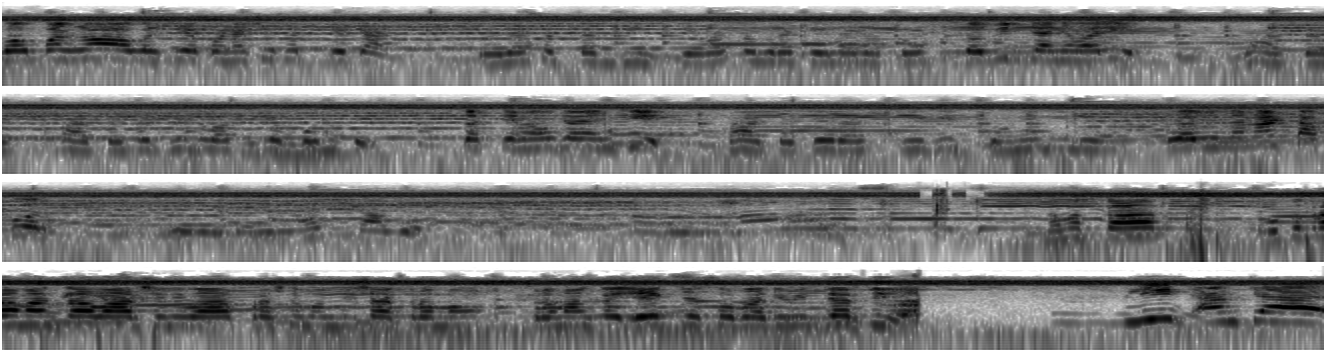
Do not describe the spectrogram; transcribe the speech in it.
व पंधरा ऑगस्ट एकोणीसशे सत्तेचाळीस. प्रजासत्ताक दिन. केव्हा साजरा केला जातो? सव्वीस जानेवारी भारतात भारताचे ब्रीद वाक्य कोणते? सत्यमेव जयंती. भारताचे राष्ट्रीय गीत कोणी लिहिले? रवींद्रनाथ टागोर. रवींद्रनाथ टागोर. नमस्कार. उपक्रमांचा वार शनिवार प्रश्नमंजुषा क्रम क्रमांक एक चे सहभागी विद्यार्थी. प्लीज आमच्या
